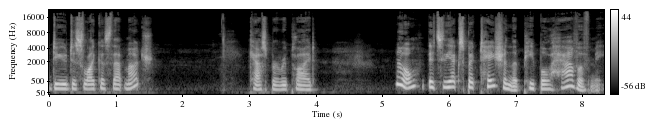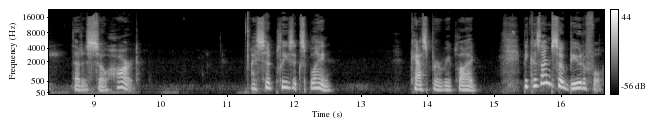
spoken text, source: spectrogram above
Do you dislike us that much? Casper replied, No, it's the expectation that people have of me that is so hard. I said, Please explain. Casper replied, because I'm so beautiful,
